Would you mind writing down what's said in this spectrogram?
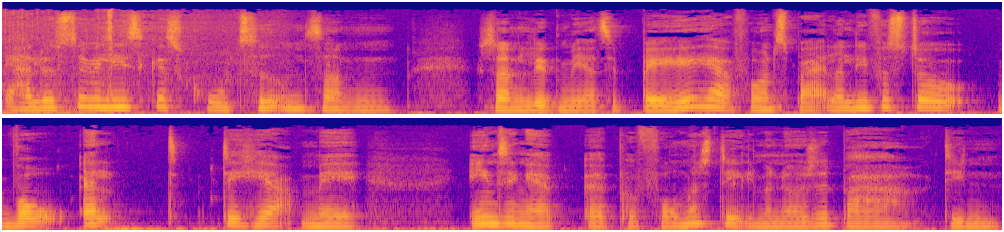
Jeg har lyst til, at vi lige skal skrue tiden sådan, sådan lidt mere tilbage her foran spejlet, og lige forstå, hvor alt det her med, en ting er, er performance-del, men også bare din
